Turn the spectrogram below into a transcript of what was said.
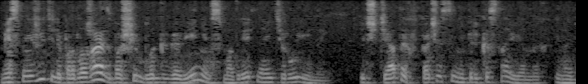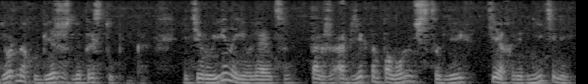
Местные жители продолжают с большим благоговением смотреть на эти руины и чтят их в качестве неприкосновенных и надежных убежищ для преступника. Эти руины являются также объектом паломничества для их тех ревнителей,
